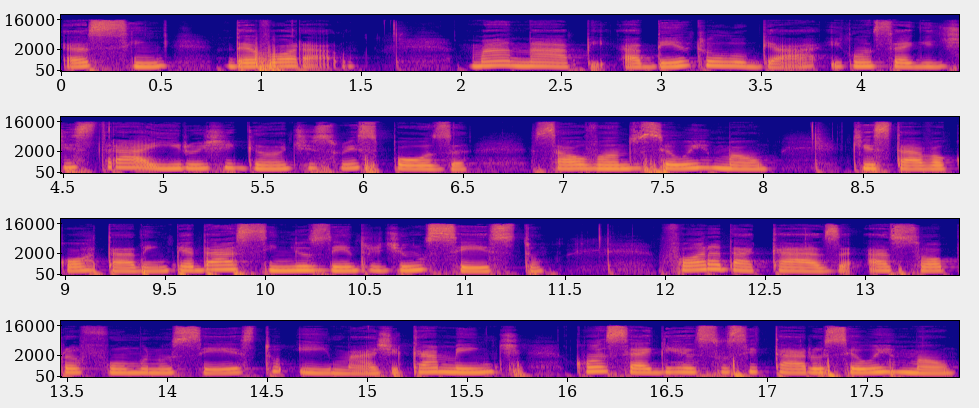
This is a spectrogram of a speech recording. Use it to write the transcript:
assim, devorá-lo. Manap adentra o lugar e consegue distrair o gigante e sua esposa, salvando seu irmão, que estava cortado em pedacinhos dentro de um cesto. Fora da casa, assopra fumo no cesto e, magicamente, consegue ressuscitar o seu irmão.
